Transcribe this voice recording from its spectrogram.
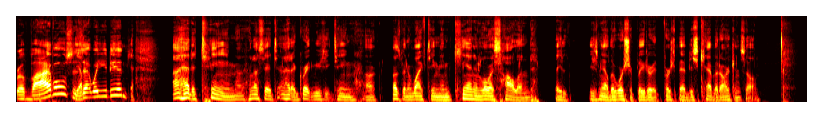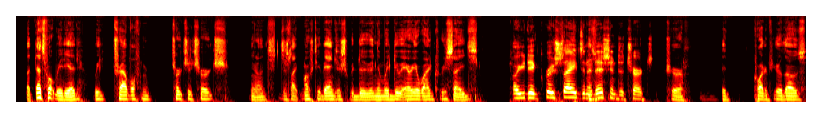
revivals? Is Yep. that what you did? I had a team. uh, When I said I had a great music team, a husband and wife team named Ken and Lois Holland. They, he's now the worship leader at First Baptist Cabot, Arkansas. But that's what we did. We travel from church to church, you know, just like most evangelists would do, and then we'd do area-wide crusades. Oh, you did crusades in addition to church. Sure, did quite a few of those.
